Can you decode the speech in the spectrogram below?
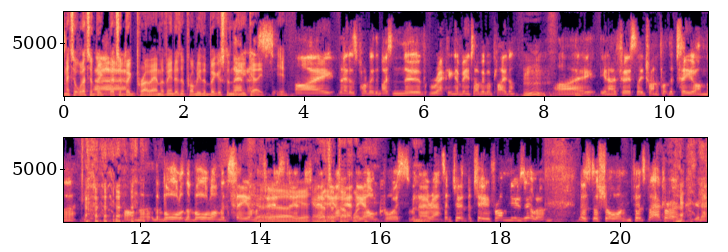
That's a, well, that's a big that's a big pro am event, isn't it? Probably the biggest in the UK. is- yeah. I that is probably the most nerve wracking event I've ever played in. Mm. I you know, firstly trying to put the tee on the on the, the ball the ball on the tee on the first Yeah, at, yeah. Yeah, that's at a the, tough at one. the old course when they're around. And two the two from New Zealand, Mr. Sean Fitzpatrick. You know,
